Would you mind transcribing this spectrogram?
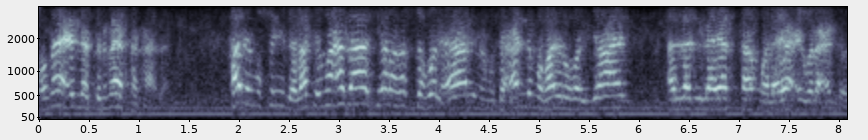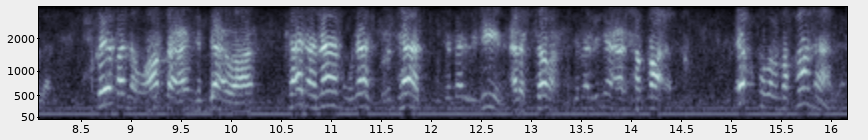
وما علة ما يفهم هذا. هذه المصيبة لكن مع ذلك يرى نفسه هو العالم المتعلم وغيره الجاهل الذي لا يفهم ولا يعي ولا عنده ذلك. حقيقة أنه واقع عند الدعوة كان أمام ناس عتاد متمردين على الشرع متمردين على الحقائق. اقتضى المقام هذا.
